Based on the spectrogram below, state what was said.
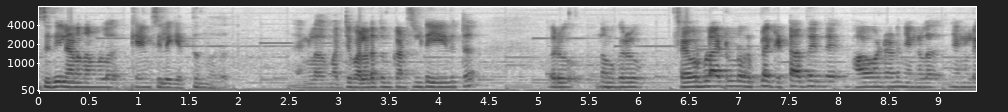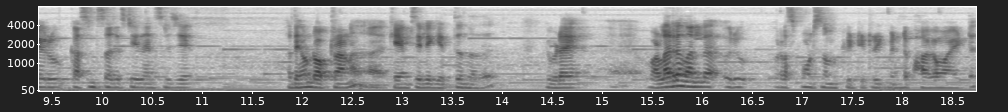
സ്ഥിതിയിലാണ് നമ്മൾ കെ എം സിയിലേക്ക് എത്തുന്നത്. ഞങ്ങൾ മറ്റു പലയിടത്തും കൺസൾട്ട് ചെയ്തിട്ട് ഒരു നമുക്കൊരു ഫേവറബിൾ ആയിട്ടുള്ള റിപ്ലൈ കിട്ടാത്തതിന്റെ ഭാഗമായിട്ടാണ് ഞങ്ങൾ ഞങ്ങളുടെ ഒരു കസിൻ സജസ്റ്റ് ചെയ്തതനുസരിച്ച് അദ്ദേഹം ഡോക്ടറാണ്. കെ എം സിയിലേക്ക് എത്തുന്നത്. ഇവിടെ വളരെ നല്ല ഒരു റെസ്പോൺസ് നമുക്ക് കിട്ടി ട്രീറ്റ്മെന്റിന്റെ ഭാഗമായിട്ട്.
